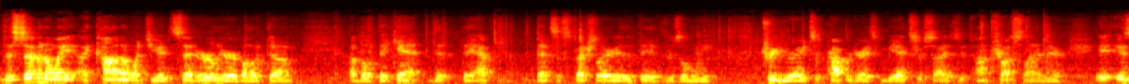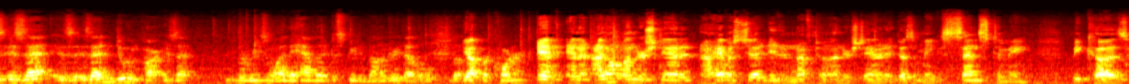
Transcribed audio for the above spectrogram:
The 708, I caught on what you had said earlier about um, about they can't that they have that's a special area that they there's only treaty rights or property rights can be exercised on trust land there. I- Is, is that, is, is that in due in part, is that the reason why they have that disputed boundary, that little, the Yep. upper corner? And, and I don't understand it, I haven't studied it enough to understand it, it doesn't make sense to me, because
